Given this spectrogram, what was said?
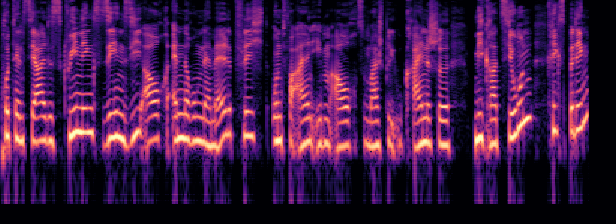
Potenzial des Screenings sehen Sie auch Änderungen der Meldepflicht und vor allem eben auch zum Beispiel ukrainische Migration, kriegsbedingt.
